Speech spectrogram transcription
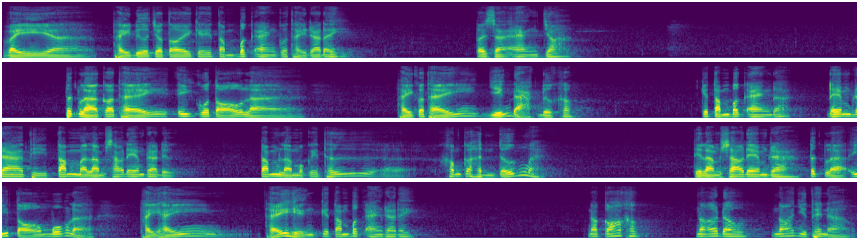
vậy à, thầy đưa cho tôi cái tâm bất an của thầy ra đây. Tôi sẽ an cho. Tức là có thể ý của tổ là thầy có thể diễn đạt được không? Cái tâm bất an đó, đem ra thì tâm mà làm sao đem ra được? Tâm là một cái thứ à, không có hình tướng mà thì làm sao đem ra? Tức là ý tổ muốn là thầy hãy thể hiện cái tâm bất an ra đây. Nó có không? Nó ở đâu? Nó như thế nào?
